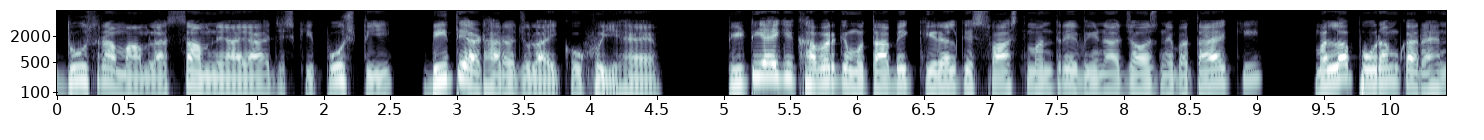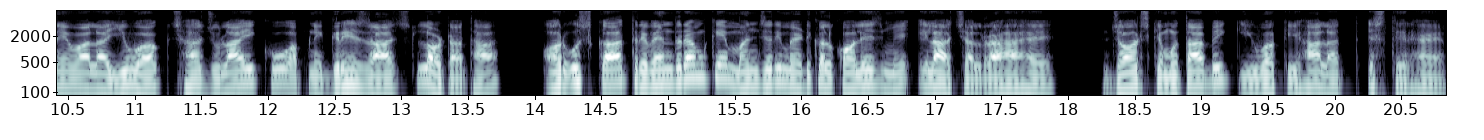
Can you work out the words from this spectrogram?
दूसरा मामला सामने आया जिसकी पुष्टि बीते 18 जुलाई को हुई है। पीटीआई की खबर के मुताबिक केरल के स्वास्थ्य मंत्री वीणा जॉर्ज ने बताया कि मल्लापुरम का रहने वाला युवक 6 जुलाई को अपने गृह लौटा था और उसका त्रिवेंद्रम के मंजरी मेडिकल कॉलेज में इलाज चल रहा है। जॉर्ज के मुताबिक युवक की हालत स्थिर है।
